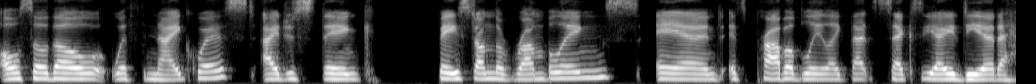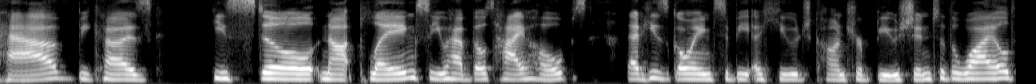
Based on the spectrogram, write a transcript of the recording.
Also, though, with Nyquist, I just think based on the rumblings, and it's probably like that sexy idea to have because he's still not playing. So you have those high hopes that he's going to be a huge contribution to the Wild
